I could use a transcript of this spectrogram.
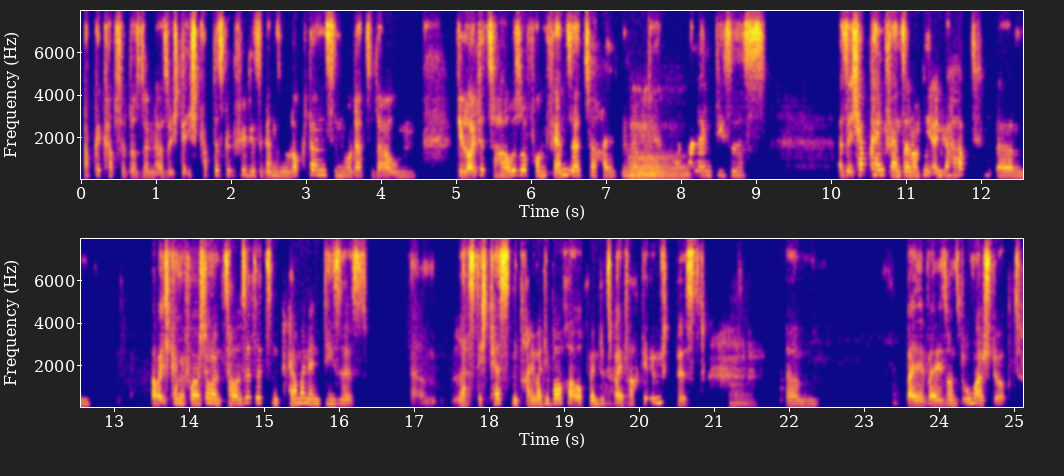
abgekapselter sind. Also ich, ich habe das Gefühl, diese ganzen Lockdowns sind nur dazu da, um die Leute zu Hause vom Fernseher zu halten, damit mm. permanent dieses, also ich habe keinen Fernseher noch nie einen gehabt, ähm, aber ich kann mir vorstellen, wenn du zu Hause sitzt und permanent dieses, ähm, lass dich testen, dreimal die Woche, auch wenn du zweifach geimpft bist. Mm. Ähm, weil, weil sonst Oma stirbt.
